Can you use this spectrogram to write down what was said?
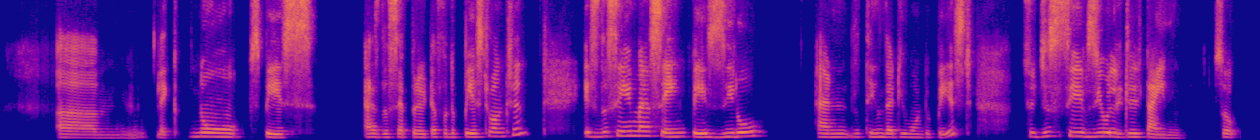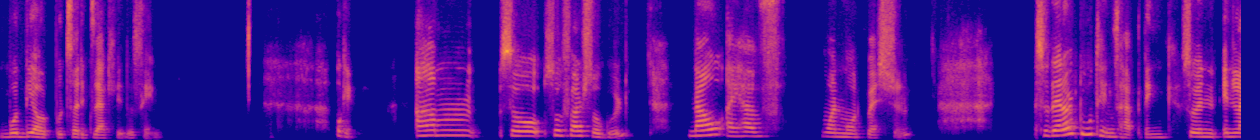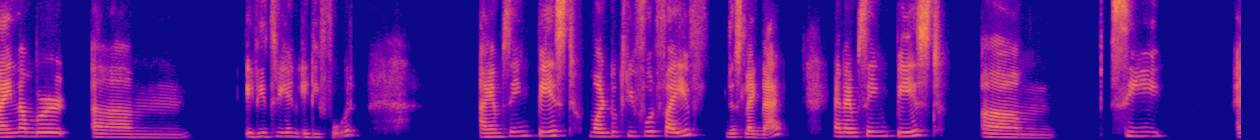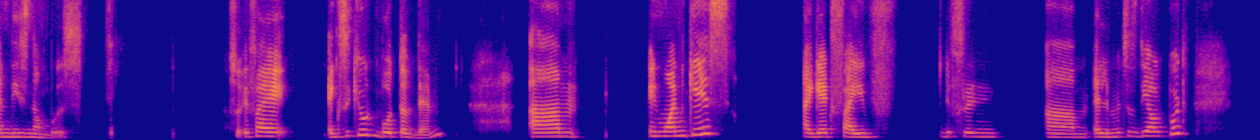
um like no space as the separator for the paste function, it's the same as saying paste zero and the thing that you want to paste. So it just saves you a little time. So both the outputs are exactly the same. Okay. Um, so so far so good. Now I have one more question. So there are two things happening. So in, in line number um 83 and 84, I am saying paste 1, 2, 3, 4, 5, just like that. And I'm saying paste um C and these numbers. So if I execute both of them, um, in one case, I get five different um, elements as the output.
